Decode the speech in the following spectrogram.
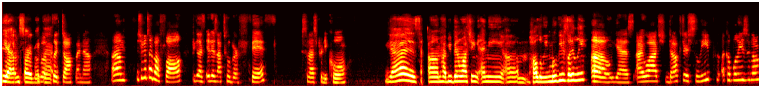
Yeah, I'm sorry about people have that. clicked off by now um we should talk about fall because it is october 5th so that's pretty cool Yes. Um, have you been watching any um Halloween movies lately? Oh yes, I watched Doctor Sleep a couple days ago,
